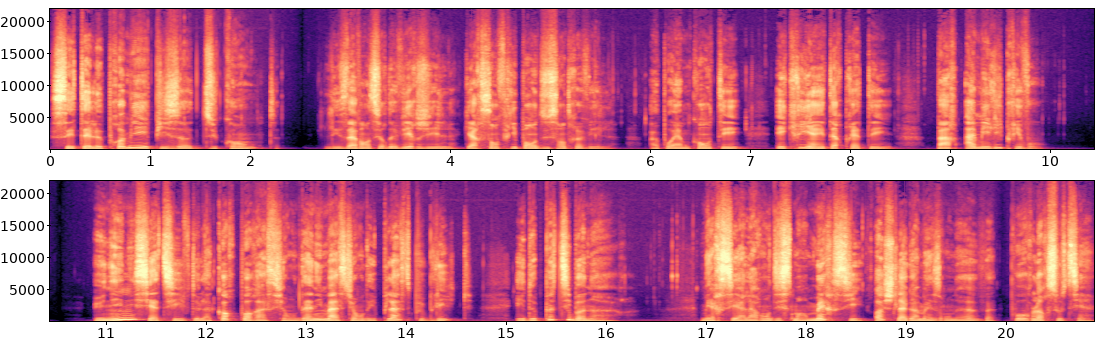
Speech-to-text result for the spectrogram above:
C'était le premier épisode du conte Les aventures de Virgile, garçon fripon du centre-ville, un poème conté, écrit et interprété par Amélie Prévost une initiative de la Corporation d'animation des places publiques et de Petit Bonheur. Merci à l'arrondissement Mercier Hochelaga Maisonneuve pour leur soutien.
